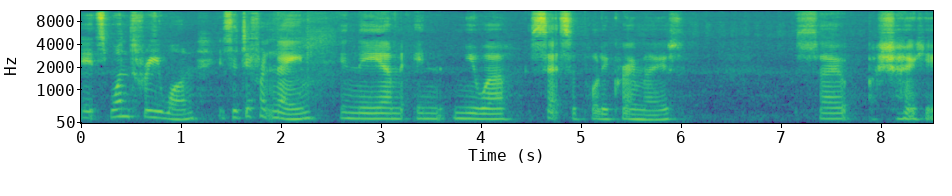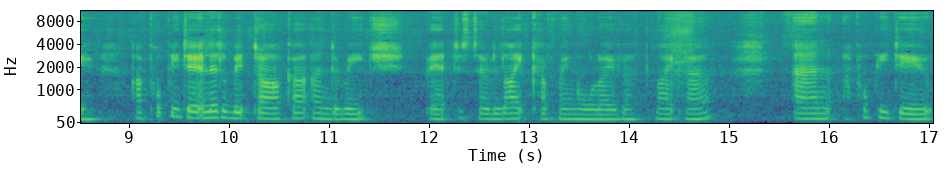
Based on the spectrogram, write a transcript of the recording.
it's 131 it's a different name in the um, in newer sets of polychromos so I'll show you I'll probably do it a little bit darker under each bit just a light covering all over like that. And I probably do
